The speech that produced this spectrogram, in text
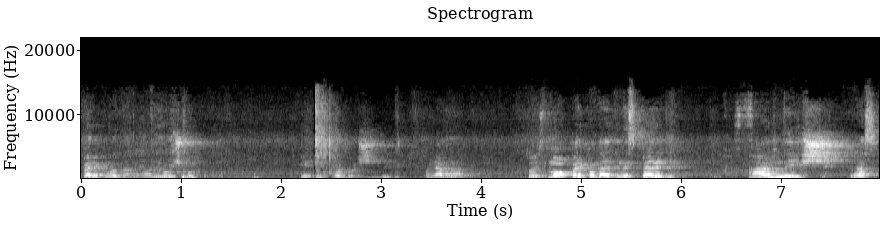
Перекладаєте ручку і тут пожорстче. Понятно? Тобто, ну, перекладаєте не спереді, а нижче. Раз.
